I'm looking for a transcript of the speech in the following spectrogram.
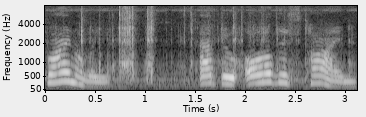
Finally, after all this time,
